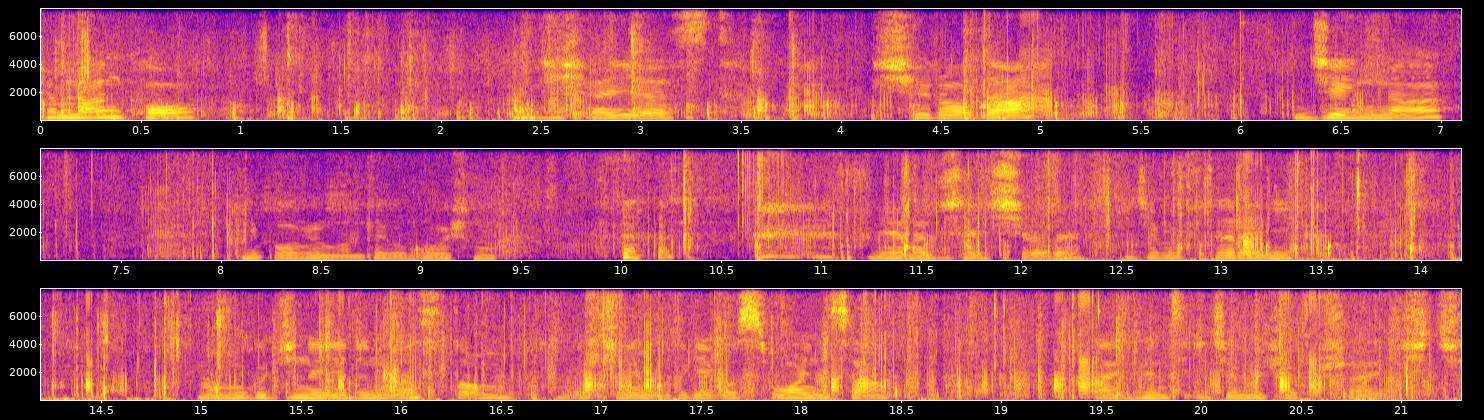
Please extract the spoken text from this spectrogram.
Siemanko. Dzisiaj jest środa, dzienna. Nie powiem wam tego głośno. Nie no, dzisiaj jest środa, idziemy w terenik. Mamy godzinę 11, jeszcze nie ma takiego słońca. Tak więc idziemy się przejść.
